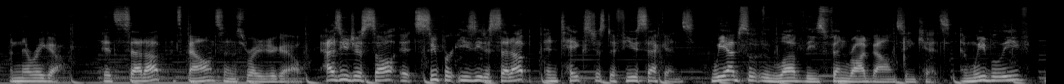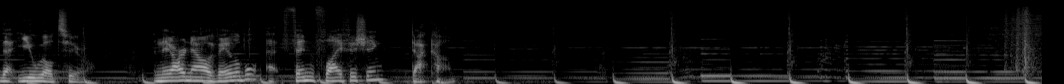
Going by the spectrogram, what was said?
And there we go. It's set up, it's balanced, and it's ready to go. As you just saw, it's super easy to set up and takes just a few seconds. We absolutely love these Finn rod balancing kits, and we believe that you will too and they are now available at finnflyfishing.com.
